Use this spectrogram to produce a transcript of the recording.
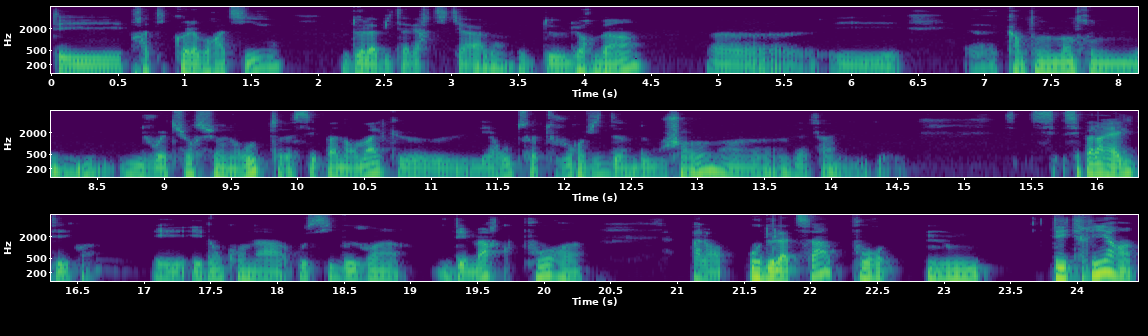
des pratiques collaboratives, de l'habitat vertical, de l'urbain, euh, et quand on montre une, une, voiture sur une route, c'est pas normal que les routes soient toujours vides de bouchons. Euh, enfin, c'est pas la réalité, quoi. Et, et, donc on a aussi besoin des marques pour, alors au-delà de ça, pour nous décrire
